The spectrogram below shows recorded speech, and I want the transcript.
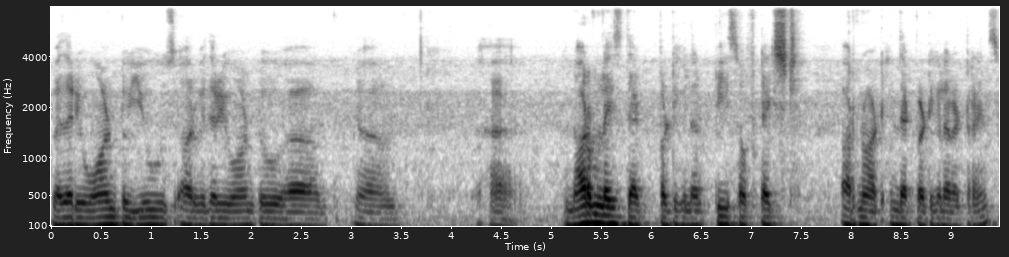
whether you want to use or whether you want to uh, uh, uh, normalize that particular piece of text or not in that particular utterance.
